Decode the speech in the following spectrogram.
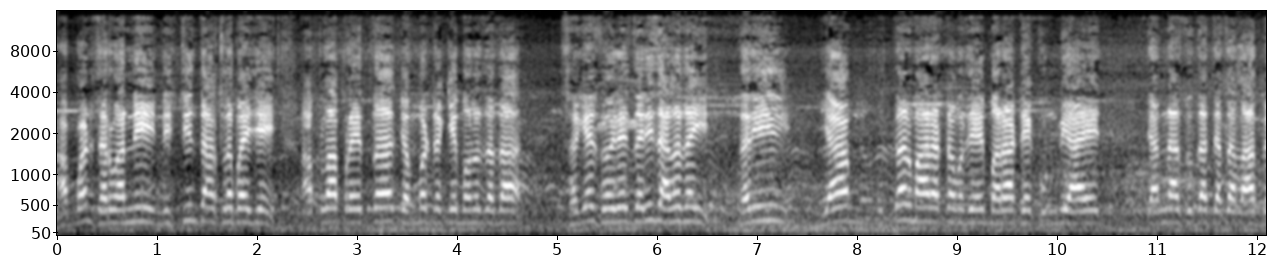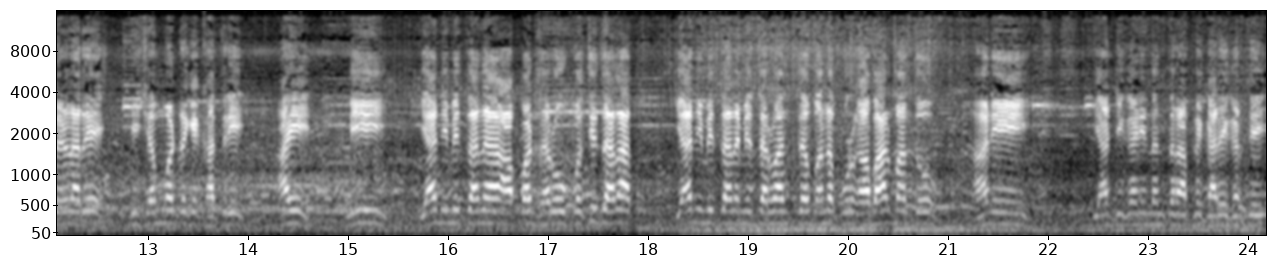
आपण सर्वांनी निश्चिंत असलं पाहिजे. आपला प्रयत्न शंभर टक्के म्हणून दादा सगळे सोयरे जरी झालं नाही तरी या उत्तर महाराष्ट्रामध्ये मराठे कुणबी आहेत त्यांना सुद्धा त्याचा लाभ मिळणार आहे. ही शंभर टक्के खात्री आहे. मी या निमित्तानं आपण सर्व उपस्थित झालात. या निमित्तानं मी सर्वांचं मनपूर्वक आभार मानतो आणि या ठिकाणी नंतर आपले कार्यकर्ते.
